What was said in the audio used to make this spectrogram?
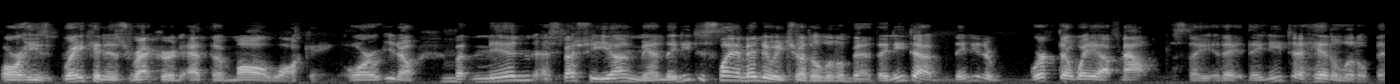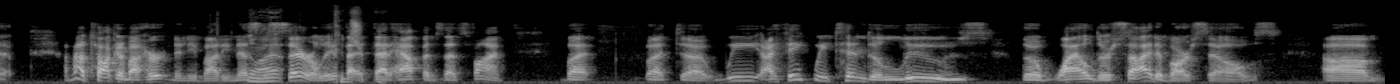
or he's breaking his record at the mall walking, or you know. Mm-hmm. But men, especially young men, they need to slam into each other a little bit. They need to they need to work their way up mountains. They they, they need to hit a little bit. I'm not talking about hurting anybody I- necessarily. if, that, if that happens, that's fine. But but uh, we I think we tend to lose the wilder side of ourselves um,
